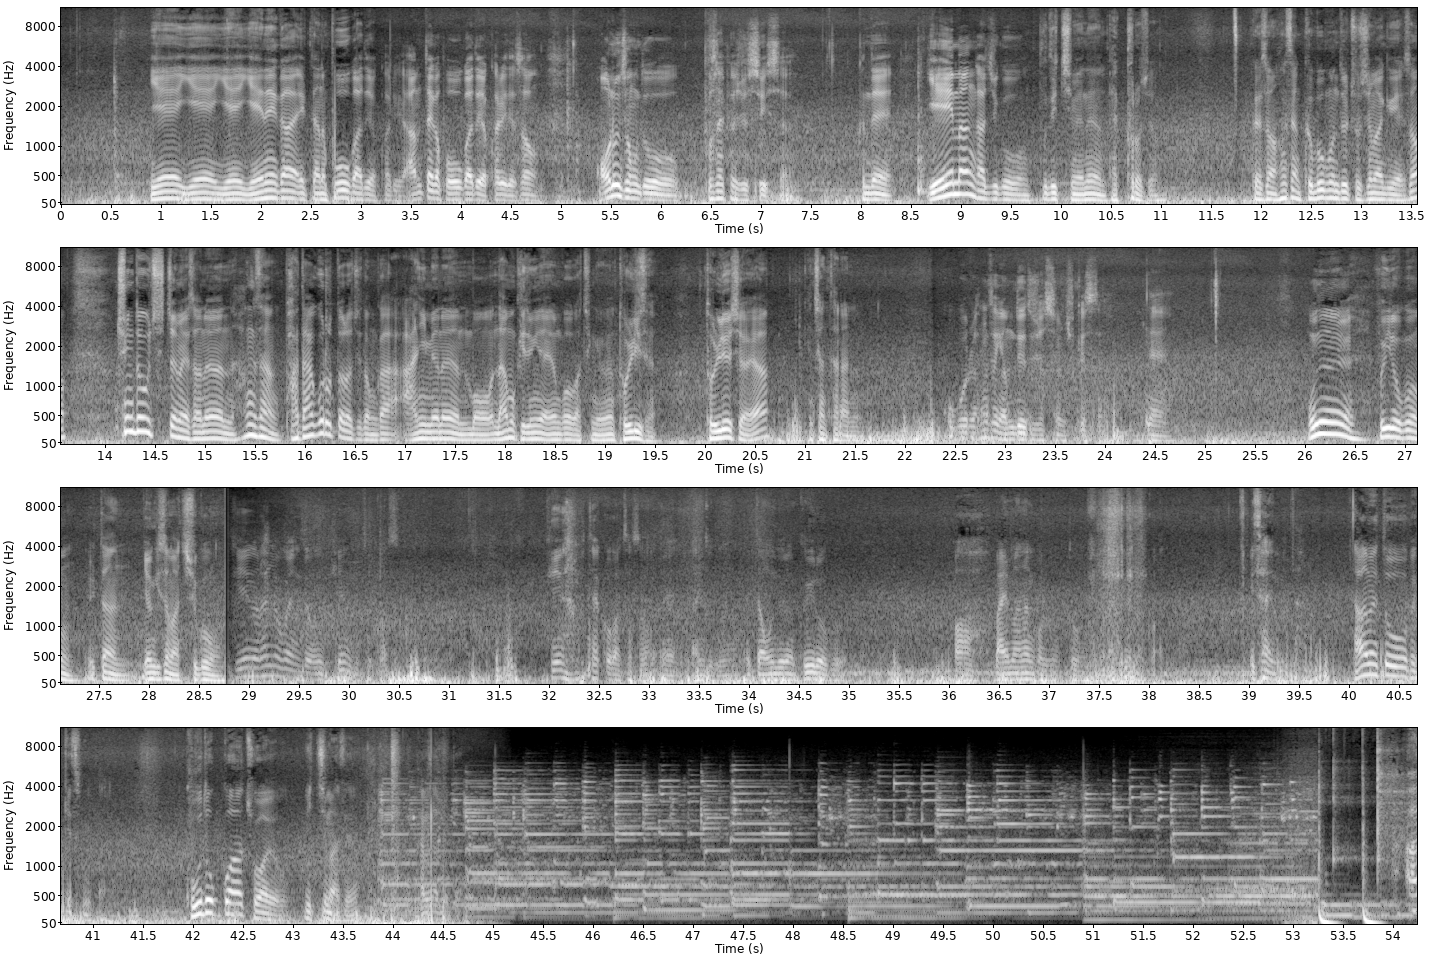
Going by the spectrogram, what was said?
얘, 얘, 얘, 얘네가 일단은 보호가드 역할이에요. 암대가 보호가드 역할이 돼서 어느 정도 보살펴 줄 수 있어요. 근데 얘만 가지고 부딪히면은 100%죠. 그래서 항상 그 부분들 조심하기 위해서 충돌 시점에서는 항상 바닥으로 떨어지던가 아니면은 뭐 나무 기둥이나 이런 거 같은 경우는 돌리세요. 돌려셔야 괜찮다라는 그거를 항상 염두에 두셨으면 좋겠어요. 네. 오늘 브이로그 일단 여기서 마치고 비행을 하려고 했는데 오늘 비행 못할 것 같습니다. 비행을 못할 것 같아서 네, 남기고요. 일단 오늘은 브이로그 아 말만 한 걸로 또 남겨야 될것 같아요. 이상입니다. 다음에 또 뵙겠습니다. 구독과 좋아요 잊지 마세요. 감사합니다.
